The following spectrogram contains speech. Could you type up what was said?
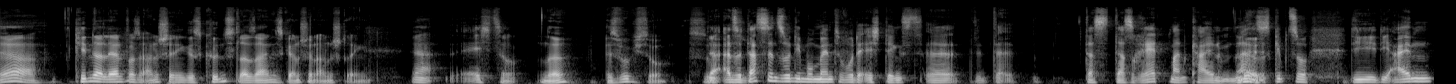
Ja, Kinder lernt was Anständiges, Künstler sein ist ganz schön anstrengend. Ja, echt so. Ne? Ist wirklich so. Ist so. Ja, also das sind so die Momente, wo du echt denkst, äh, da- das, das rät man keinem. Ne? Nee. Also es gibt so die, die einen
